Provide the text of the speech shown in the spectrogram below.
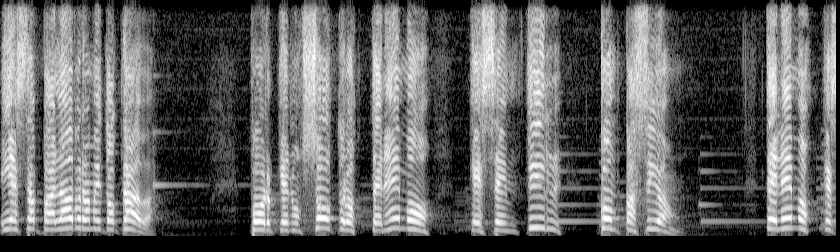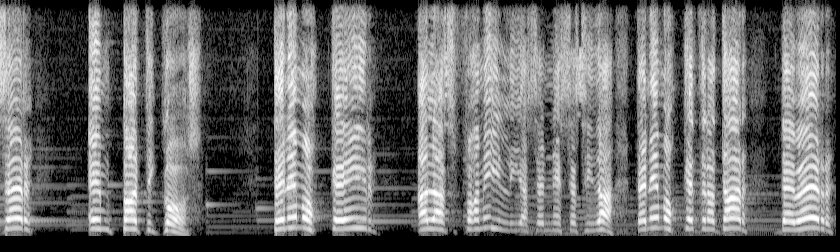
Y esa palabra me tocaba, porque nosotros tenemos que sentir compasión. Tenemos que ser empáticos. Tenemos que ir a las familias en necesidad. Tenemos que tratar de ver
